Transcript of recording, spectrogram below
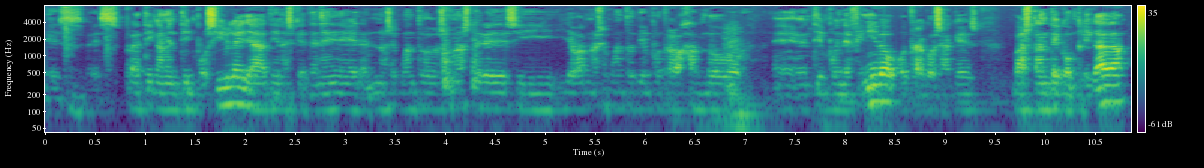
es, prácticamente imposible, ya tienes que tener no sé cuántos másteres y llevar no sé cuánto tiempo trabajando eh, en tiempo indefinido, otra cosa que es bastante complicada.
